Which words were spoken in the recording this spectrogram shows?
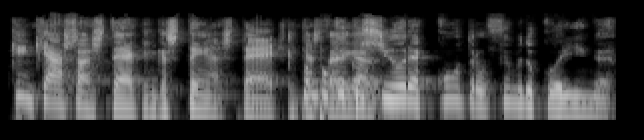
Quem que acha as técnicas, tem as Então técnicas, por tá que, que o senhor é contra o filme do Coringa?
